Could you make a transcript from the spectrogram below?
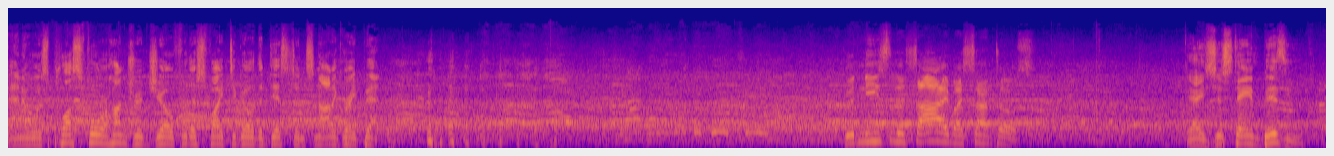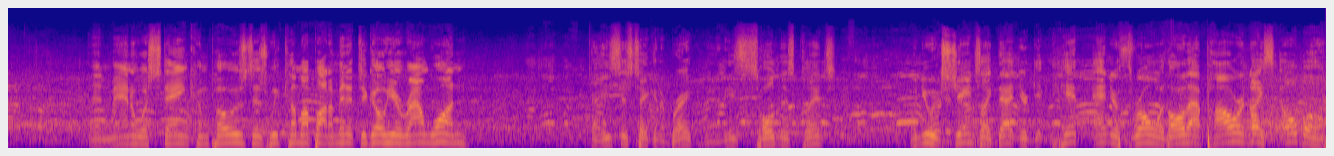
And it was plus 400, Joe, for this fight to go the distance. Not a great bet. Good knees to the thigh by Santos. Yeah, he's just staying busy. And Manuwa staying composed as we come up on a minute to go here, round one. Yeah, he's just taking a break, man. He's holding his clinch. When you exchange like that, you're getting hit and you're throwing with all that power. Nice elbow.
